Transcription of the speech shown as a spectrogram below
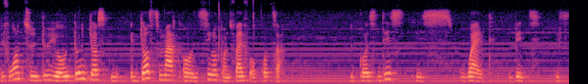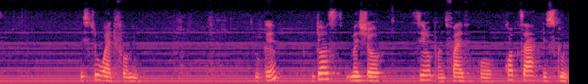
If you want to do your own don't just just mark on 0.5 or quarter because this is wide a bit. It's, it's too wide for me. Okay? Just measure 0.5 or quarter is good.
